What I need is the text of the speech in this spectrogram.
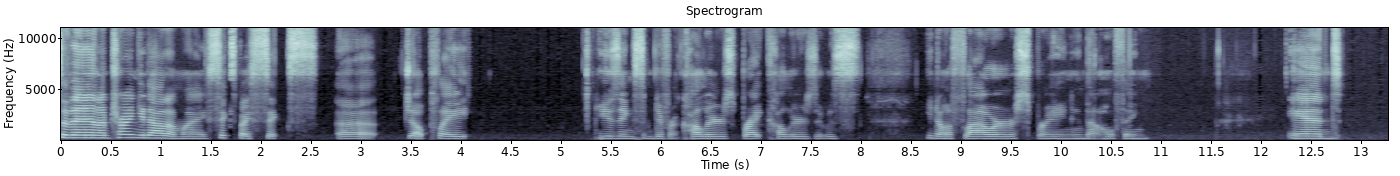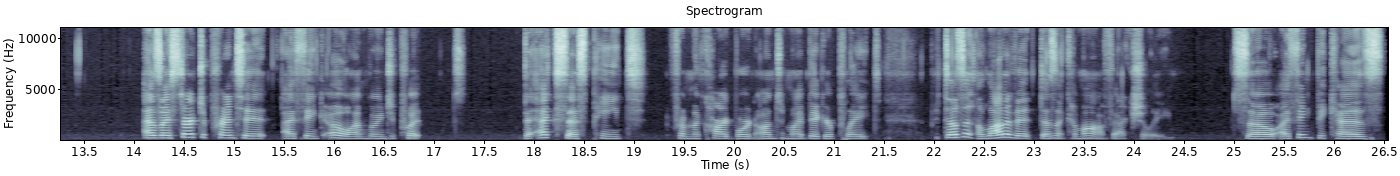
So then I'm trying it out on my 6x6 uh, gel plate using some different colors, bright colors. It was, you know, a flower, spring, that whole thing. And as I start to print it, I think, oh, I'm going to put the excess paint from the cardboard onto my bigger plate. It doesn't, a lot of it doesn't come off actually. So I think because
